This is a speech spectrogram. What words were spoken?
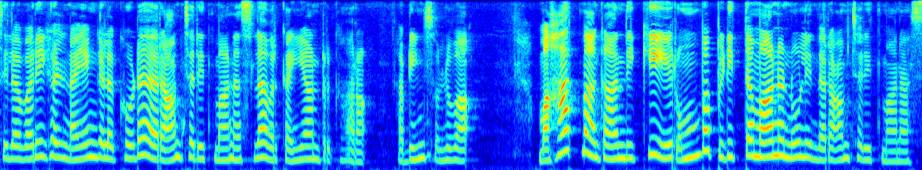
சில வரிகள் நயங்களை கூட ராம்சரித் மானஸில் அவர் கையாண்டிருக்காராம் அப்படின்னு சொல்லுவா. மகாத்மா காந்திக்கு ரொம்ப பிடித்தமான நூல் இந்த ராம்சரித் மானஸ்.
